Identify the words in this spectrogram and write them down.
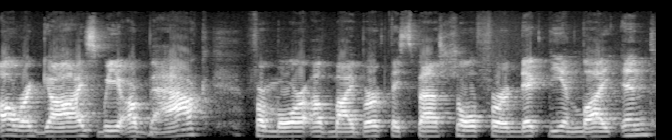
Alright guys, we are back for more of my birthday special for Nick the Enlightened.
